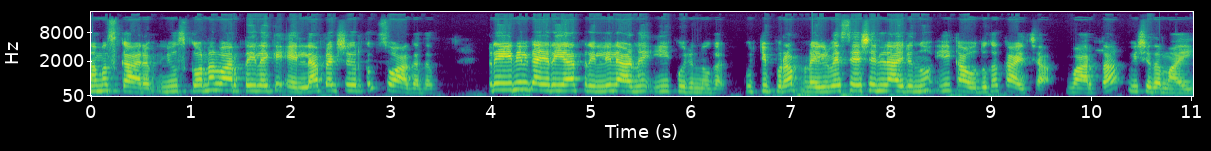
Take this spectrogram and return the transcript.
നമസ്കാരം. ന്യൂസ് കോർണർ വാർത്തയിലേക്ക് എല്ലാ പ്രേക്ഷകർക്കും സ്വാഗതം. ട്രെയിനിൽ കയറിയ ത്രില്ലിലാണ് ഈ കുരുന്നുകൾ. കുറ്റിപ്പുറം റെയിൽവേ സ്റ്റേഷനിലായിരുന്നു ഈ കൗതുക കാഴ്ച. വാർത്ത വിശദമായി.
